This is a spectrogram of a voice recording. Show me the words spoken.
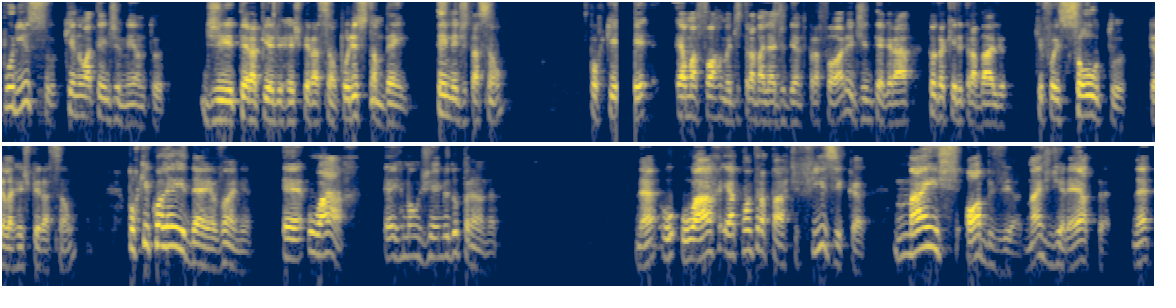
por isso que no atendimento de terapia de respiração, por isso também tem meditação, porque é uma forma de trabalhar de dentro para fora e de integrar todo aquele trabalho que foi solto pela respiração. Porque qual é a ideia, Vânia? É, o ar é irmão gêmeo do prana. Né? O, o ar é a contraparte física mais óbvia, mais direta Né?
